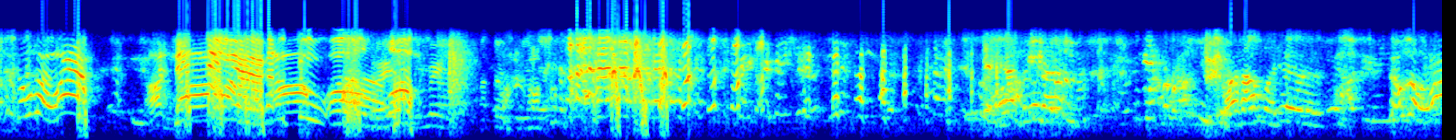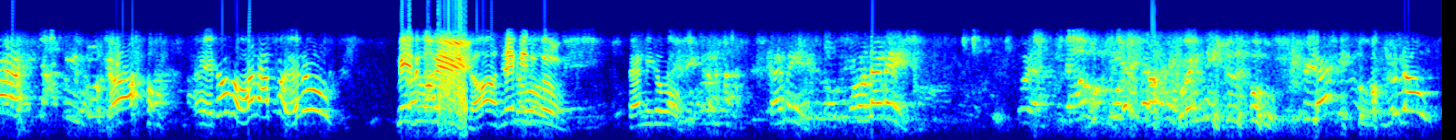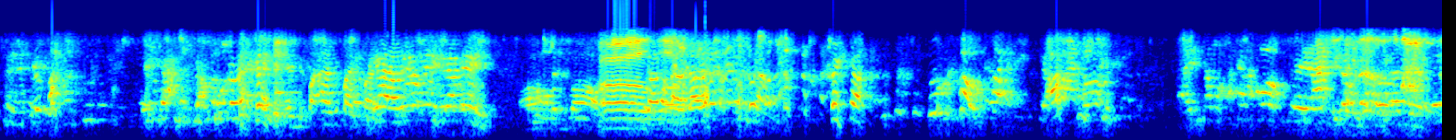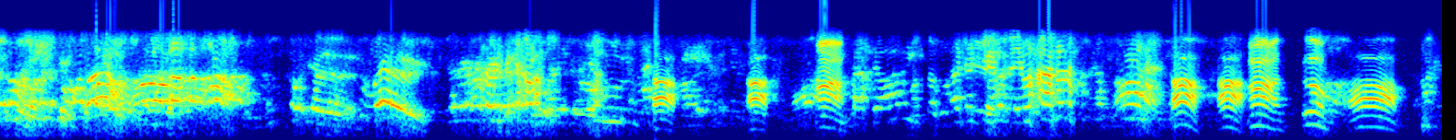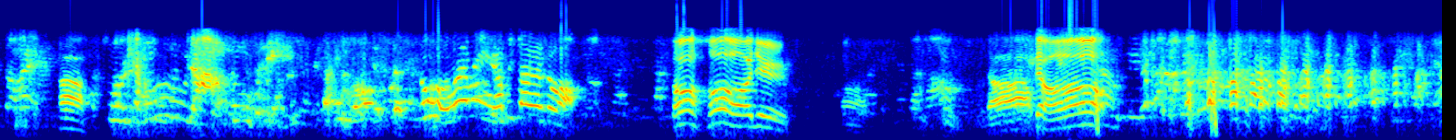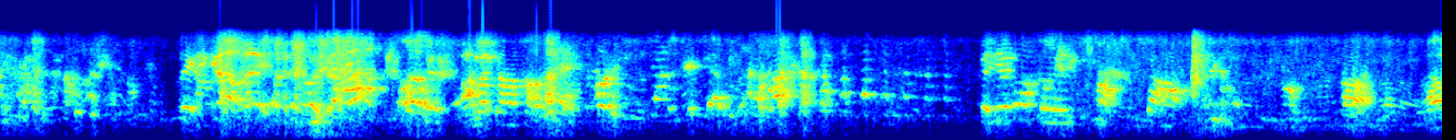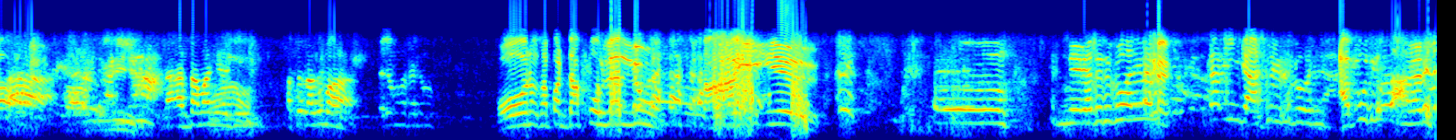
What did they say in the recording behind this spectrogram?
Turun dulu Wei Mi. Wei Mi. Ah, dia kau. Dah, dah. 他不就走走啊？走，哎，走走啊，他不走。没走呗？谁没走？谁没走？谁没？我们谁没？我没走，谁没走？我没走。Oh, wow. 啊啊啊！啊啊啊！哥啊啊！都我外。啊。Tu. Tu? Nak hantar mana lagi? Masuk dalam rumah. Oh, nak sampai dapur lalu. Tarik je. Oh, ni kata tu gua ni lah. Kan ingat tu gua ni. Abu terkelang tadi.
